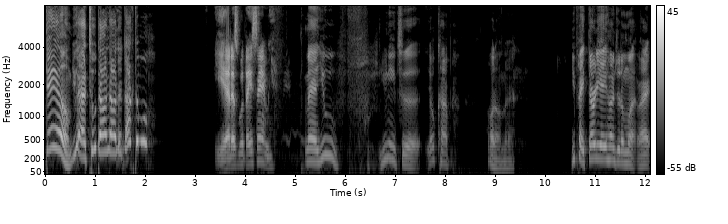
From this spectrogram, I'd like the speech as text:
Damn, you had two thousand dollar deductible. Yeah, that's what they sent me. Man, you you need to your comp. Hold on, man. You pay thirty eight hundred a month, right?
